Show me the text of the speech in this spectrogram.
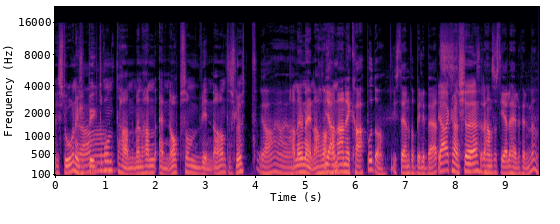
Historien er jo ikke bygd rundt han, men han ender opp som vinneren til slutt. Ja, ja, ja. Han er jo den ene. Altså, Gjerne han, han er Capo, da, istedenfor Billy Bats. ja, kanskje det. Så det er han som stjeler hele filmen.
